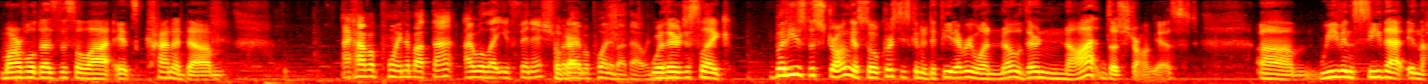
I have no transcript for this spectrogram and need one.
Marvel does this a lot. It's kind of dumb. I have a point about that. I will let you finish, but I have a point about that one. where they're just like, but he's the strongest, so of course he's to defeat everyone. No, they're not the strongest. Um, we even see that in the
